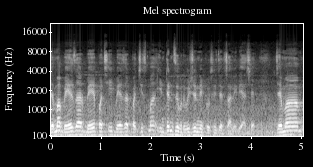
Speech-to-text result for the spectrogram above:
જેમાં બે હજાર બે પછી બે હજાર પચીસમાં ઇન્ટેન્સિવ રિવિઝનની પ્રોસિજર ચાલી રહ્યા છે. જેમાં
